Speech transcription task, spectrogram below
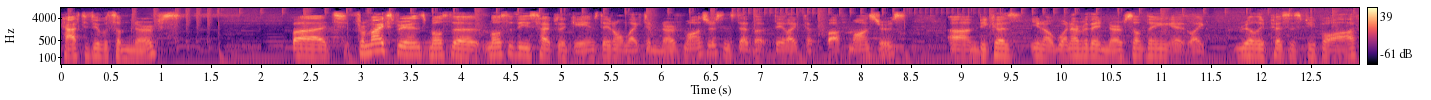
have to do with some nerfs but from my experience, most of the, most of these types of games they don't like to nerf monsters. Instead, they like to buff monsters um, because you know whenever they nerf something, it like really pisses people off.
